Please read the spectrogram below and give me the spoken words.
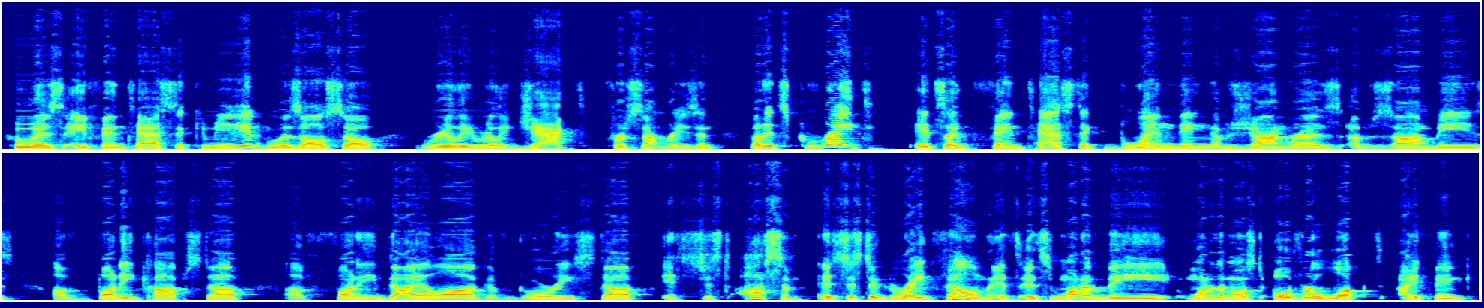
who is a fantastic comedian who is also really, really jacked for some reason. But it's great. It's a fantastic blending of genres, of zombies, of buddy cop stuff, of funny dialogue, of gory stuff. It's just awesome. It's just a great film. It's it's one of the one of the most overlooked, I think,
